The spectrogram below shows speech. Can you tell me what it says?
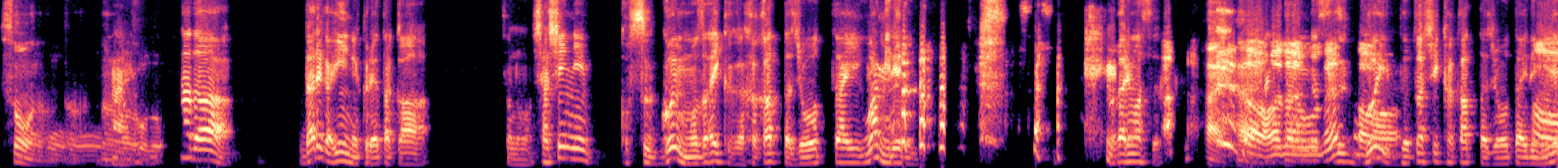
そうなんだ。なるほど。ただ、誰がいいねくれたか、その写真にこうすっごいモザイクがかかった状態は見れる。わかります？はいはああ、なるほどね。すっごいぼかしかかった状態で見れる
